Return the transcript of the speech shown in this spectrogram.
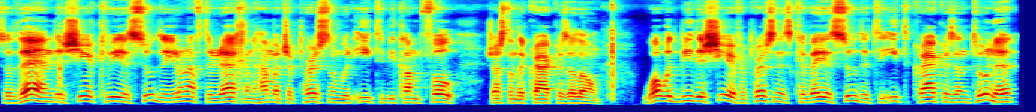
so then the sheer kviyas suda, you don't have to reckon how much a person would eat to become full just on the crackers alone. What would be the shear if a person is kviyas suda to eat crackers and tuna?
